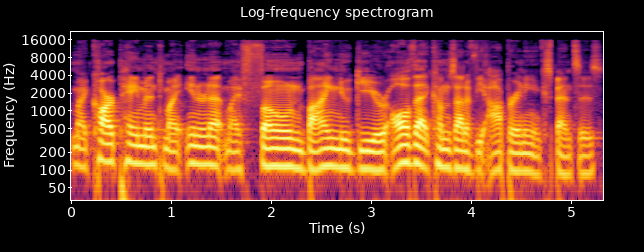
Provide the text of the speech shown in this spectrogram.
my car payment, my internet, my phone, buying new gear, all of that comes out of the operating expenses.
